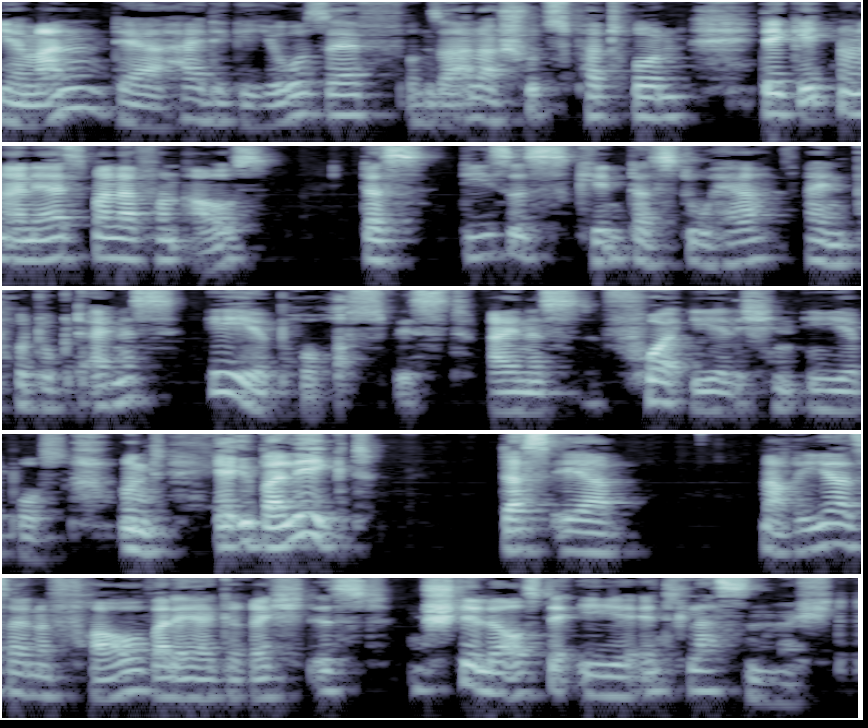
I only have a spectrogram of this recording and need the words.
Ihr Mann, der heilige Josef, unser aller Schutzpatron, der geht nun erstmal davon aus, dass dieses Kind, das du, Herr, ein Produkt eines Ehebruchs bist, eines vorehelichen Ehebruchs. Und er überlegt, dass er Maria, seine Frau, weil er ja gerecht ist, in Stille aus der Ehe entlassen möchte.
